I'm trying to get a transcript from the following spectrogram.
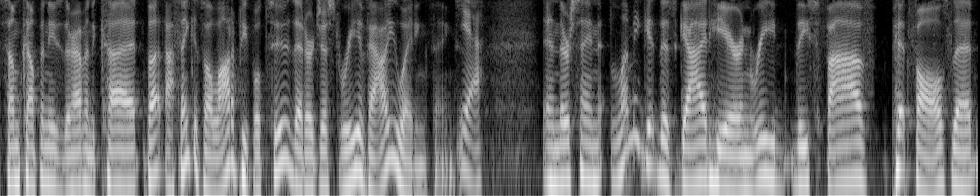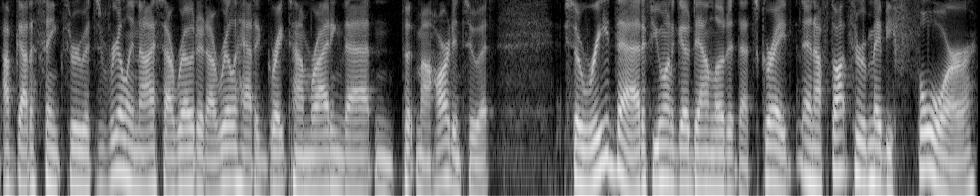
some companies they're having to cut, but I think it's a lot of people too that are just reevaluating things. Yeah and they're saying, let me get this guide here and read these five pitfalls that I've got to think through. It's really nice. I wrote it. I really had a great time writing that and put my heart into it. So read that. If you want to go download it, that's great. And I've thought through maybe four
